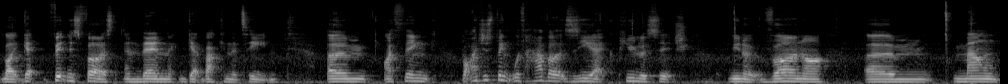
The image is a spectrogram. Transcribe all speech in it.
like get fitness first, and then get back in the team. Um, I think, but I just think with Havertz, Ziyech, Pulisic, you know, Werner, um, Mount,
